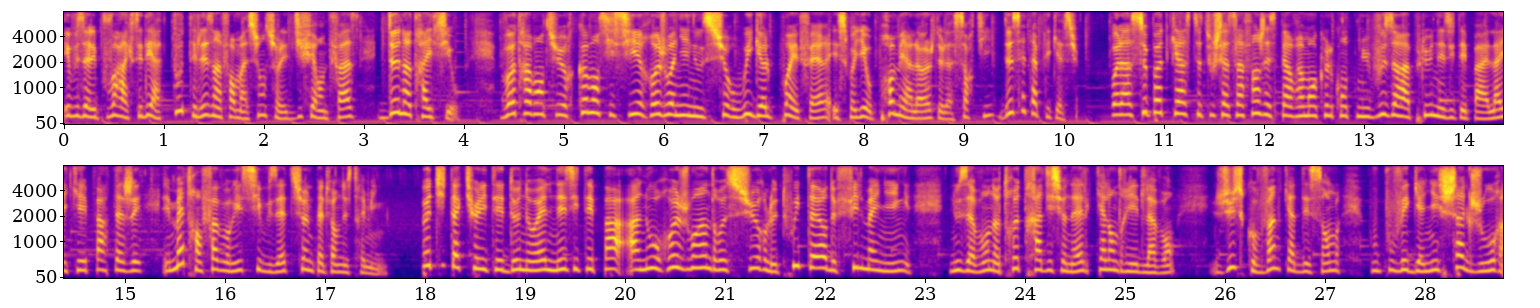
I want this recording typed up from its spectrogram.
et vous allez pouvoir accéder à toutes les informations sur les différentes phases de notre ICO. Votre aventure commence ici, rejoignez-nous sur wiggle.fr et soyez aux premières loges de la sortie de cette application. Voilà, ce podcast touche à sa fin. J'espère vraiment que le contenu vous aura plu. N'hésitez pas à liker, partager et mettre en favori si vous êtes sur une plateforme de streaming. Petite actualité de Noël, n'hésitez pas à nous rejoindre sur le Twitter de Phil Mining. Nous avons notre traditionnel calendrier de l'Avent. Jusqu'au 24 décembre, vous pouvez gagner chaque jour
